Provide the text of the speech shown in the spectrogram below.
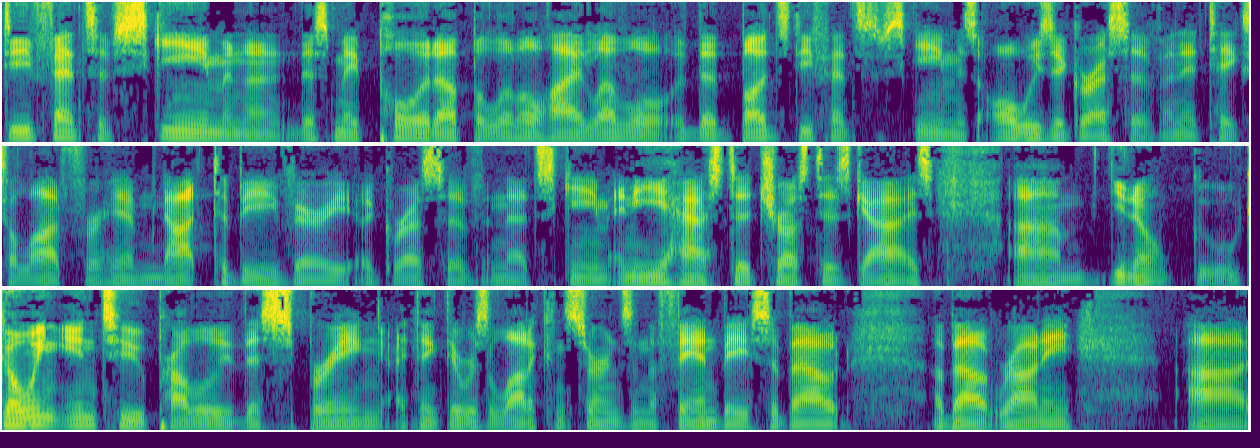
defensive scheme, and uh, this may pull it up a little high level. The Bud's defensive scheme is always aggressive, and it takes a lot for him not to be very aggressive in that scheme. And he has to trust his guys. Um, you know, going into probably this spring, I think there was a lot of concerns in the fan base about about Ronnie. Uh,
